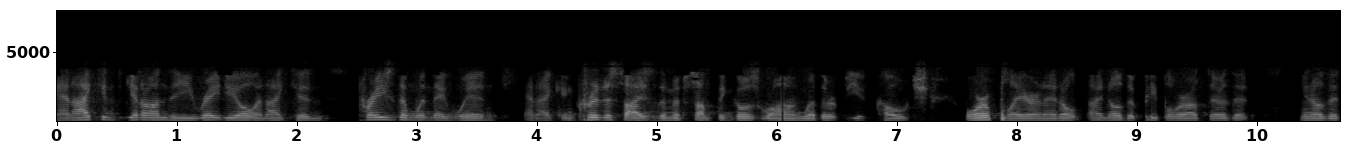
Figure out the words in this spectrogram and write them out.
and I can get on the radio and I can praise them when they win, and I can criticize them if something goes wrong, whether it be a coach or a player. And I don't. I know that people are out there that you know that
